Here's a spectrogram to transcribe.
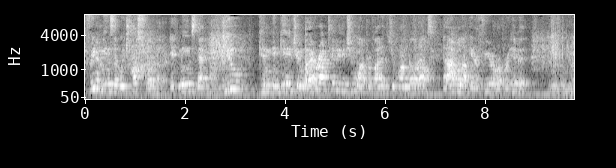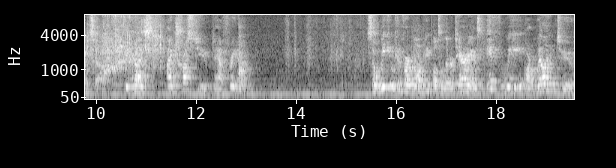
Freedom means that we trust one another. It means that you can engage in whatever activity that you want, provided that you harm no one else. And I will not interfere or prohibit you from doing so because I trust you to have freedom. So we can convert more people to libertarians if we are willing to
